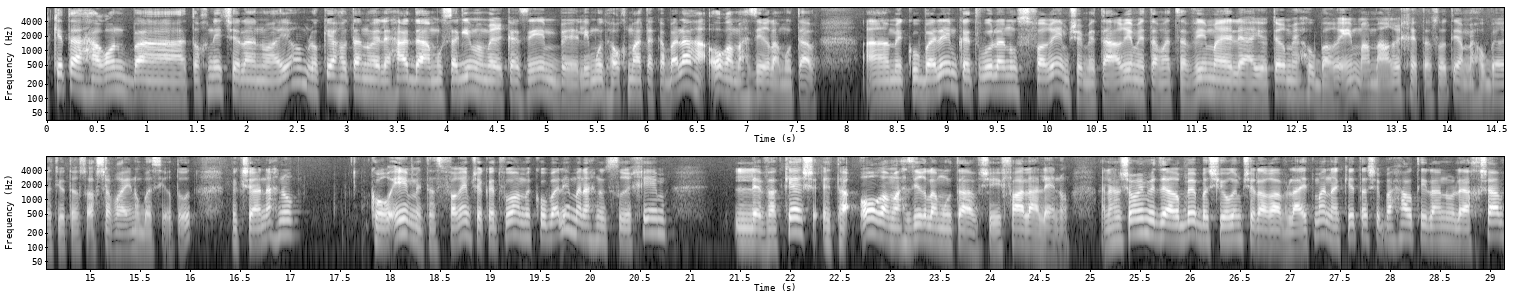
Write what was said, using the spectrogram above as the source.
הקטע האחרון בתוכנית שלנו היום לוקח אותנו אל אחד המושגים המרכזיים בלימוד חוכמת הקבלה, האור המחזיר למוטב. המקובלים כתבו לנו ספרים שמתארים את המצבים האלה היותר מחוברים, המערכת הזאת המחוברת יותר שעכשיו ראינו בשרטוט, וכשאנחנו קוראים את הספרים שכתבו המקובלים, אנחנו צריכים לבקש את האור המחזיר למוטב שיפעל עלינו. אנחנו שומעים את זה הרבה בשיעורים של הרב לייטמן, הקטע שבחרתי לנו לעכשיו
